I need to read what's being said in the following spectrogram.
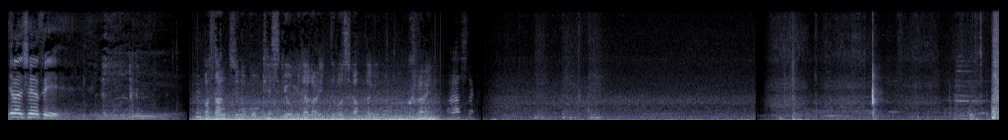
いらっしゃいませ馬産地のこう景色を見ながら行ってほしかったけど暗いのそ Thank you.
